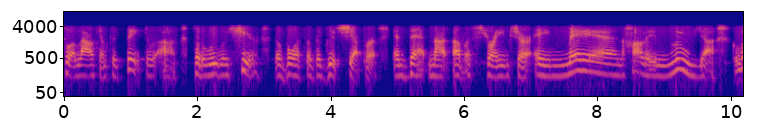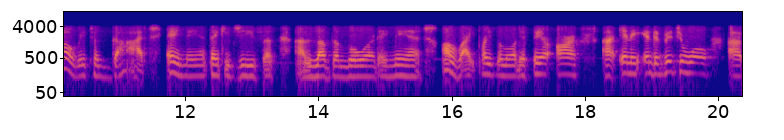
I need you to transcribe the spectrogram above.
to allow him to think through us so that we will hear the voice of the good shepherd and that not of a stranger. Amen. Hallelujah. Glory to God. Amen. Thank you, Jesus. I love the Lord. Amen. All right. Praise the Lord. If there are uh, any individual uh,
